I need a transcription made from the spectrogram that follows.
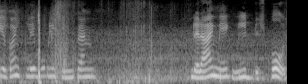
we are going to play wobbly fan that I make with dispose.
